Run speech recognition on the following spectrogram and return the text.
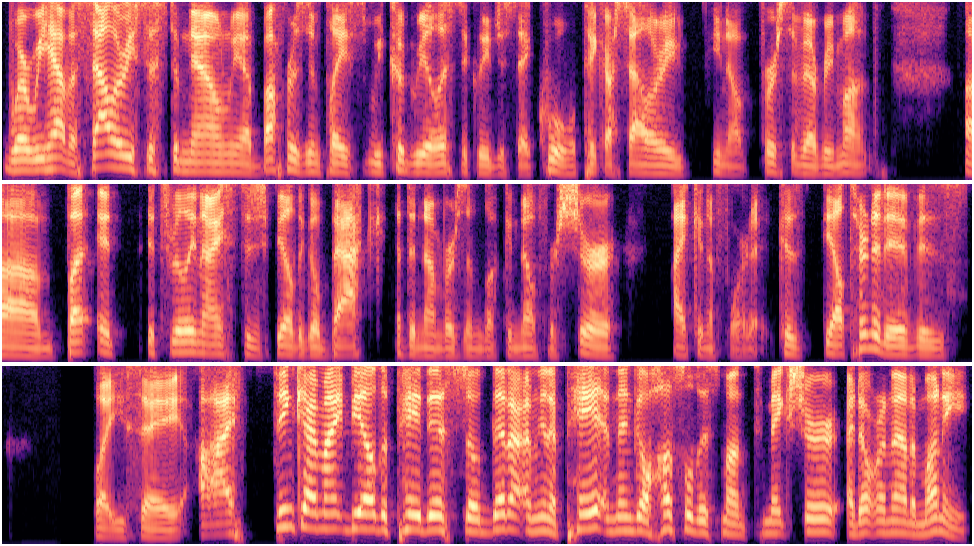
where we have a salary system now and we have buffers in place, we could realistically just say, cool, we'll take our salary, you know, first of every month. Um, but it, it's really nice to just be able to go back at the numbers and look and know for sure I can afford it. Because the alternative is what you say, I think I might be able to pay this. So then I'm going to pay it and then go hustle this month to make sure I don't run out of money.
